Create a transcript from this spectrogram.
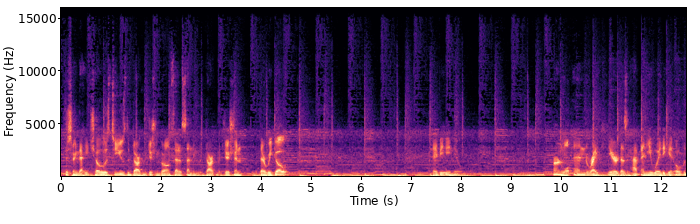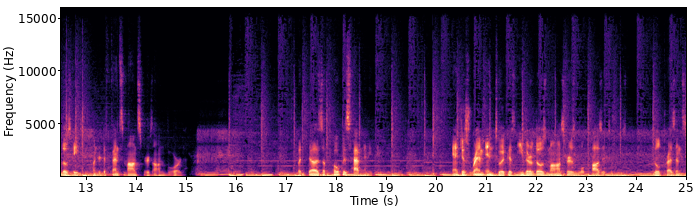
Interesting that he chose to use the Dark Magician Girl instead of sending the Dark Magician. But there we go. Maybe he knew. Turn will end right here. Doesn't have any way to get over those 1800 defense monsters on board. But does Apophis have anything? Can't just ram into it because either of those monsters will cause it to lose field presence.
